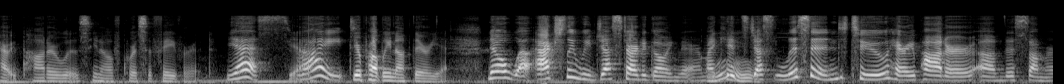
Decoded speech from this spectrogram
Harry Potter was, you know, of course, a favorite. yes Yeah. right You're probably not there yet. no well actually we just started going there my kids just listened to harry potter um, this summer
